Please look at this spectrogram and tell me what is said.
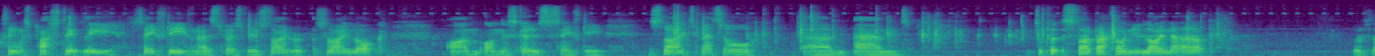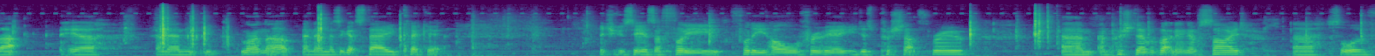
I think it's plastic, the safety, even though it's supposed to be a slide, slide lock. Um, on this gun, it's the safety. The slide's metal, um, and to put the slide back on, you line that up with that here, and then you line that up, and then as it gets there, you click it. As you can see, it's a fully fully hole through here. You just push that through, um, and push the other button on the other side, uh, sort of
